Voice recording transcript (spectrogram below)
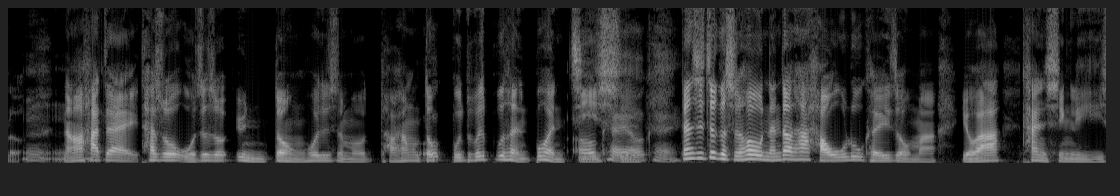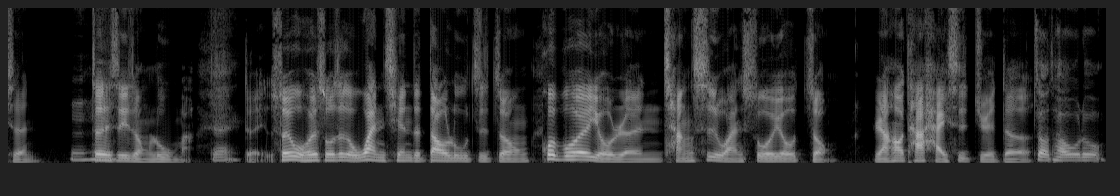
了。嗯，然后他在他说我这时候运动或者什么，好像都不不是不很不很及时。OK OK。但是这个时候，难道他毫无路可以走吗？有啊，看心理医生。嗯，这也是一种路嘛。对对，所以我会说，这个万千的道路之中，会不会有人尝试完所有种，然后他还是觉得走投无路？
